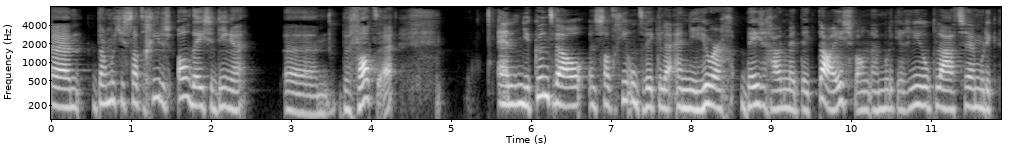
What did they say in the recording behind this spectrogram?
um, dan moet je strategie dus al deze dingen um, bevatten. En je kunt wel een strategie ontwikkelen en je heel erg bezighouden met details. Van uh, moet ik een reel plaatsen? Moet ik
